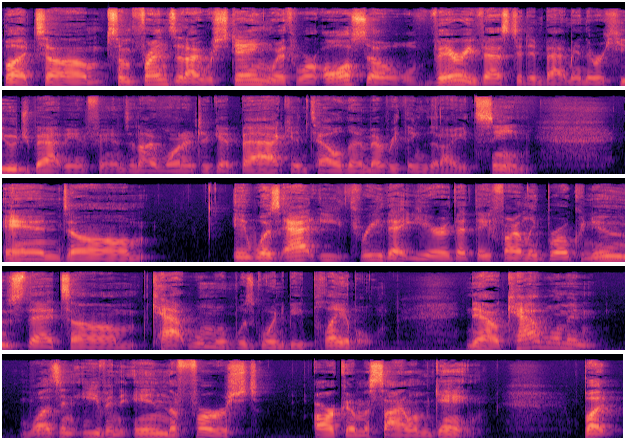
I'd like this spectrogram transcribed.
but um, some friends that I was staying with were also very vested in Batman. They were huge Batman fans, and I wanted to get back and tell them everything that I had seen. And um, it was at E3 that year that they finally broke news that um, Catwoman was going to be playable. Now, Catwoman wasn't even in the first Arkham Asylum game, but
